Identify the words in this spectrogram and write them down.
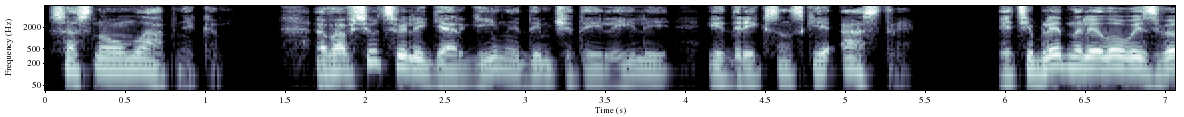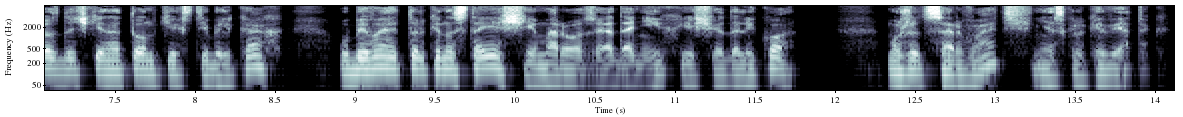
сосновым лапником. Вовсю цвели георгины, дымчатые лилии и дриксонские астры. Эти бледно-лиловые звездочки на тонких стебельках убивают только настоящие морозы, а до них еще далеко. Может сорвать несколько веток.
